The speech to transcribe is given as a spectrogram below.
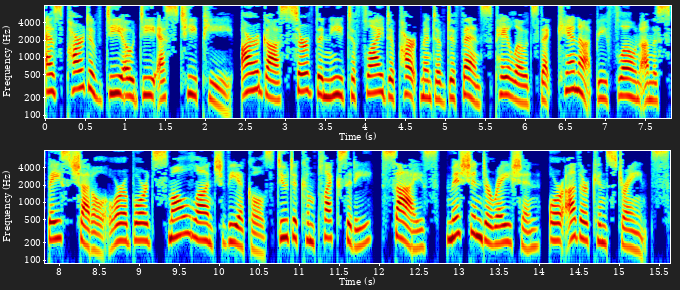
As part of DoD-STP, Argos served the need to fly Department of Defense payloads that cannot be flown on the Space Shuttle or aboard small launch vehicles due to complexity, size, mission duration, or other constraints.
